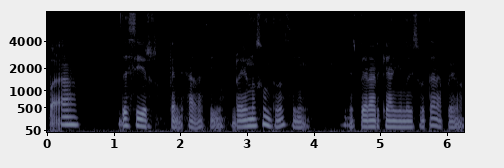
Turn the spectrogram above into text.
para decir pendejadas y reírnos juntos y esperar que alguien lo disfrutara, pero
